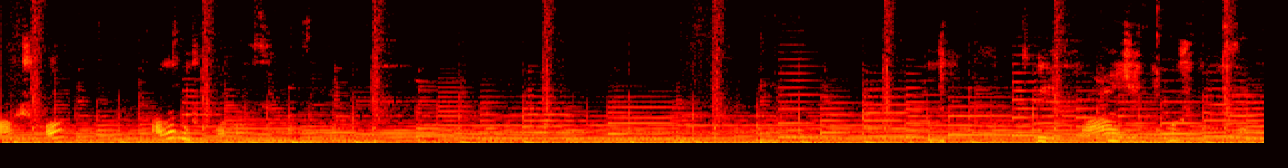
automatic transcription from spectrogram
важко, але ми впоралися. Свої враження, можна написати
